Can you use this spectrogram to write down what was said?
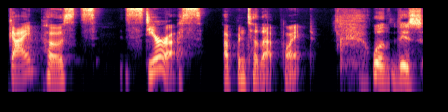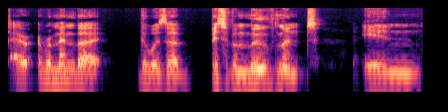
guideposts steer us up until that point. Well, this, I remember there was a bit of a movement in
